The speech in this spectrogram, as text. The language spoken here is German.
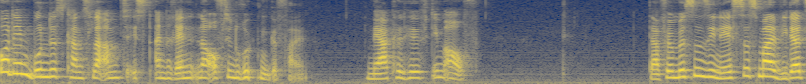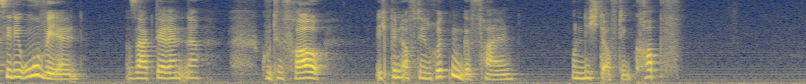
Vor dem Bundeskanzleramt ist ein Rentner auf den Rücken gefallen. Merkel hilft ihm auf. Dafür müssen Sie nächstes Mal wieder CDU wählen, sagt der Rentner. Gute Frau, ich bin auf den Rücken gefallen und nicht auf den Kopf.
